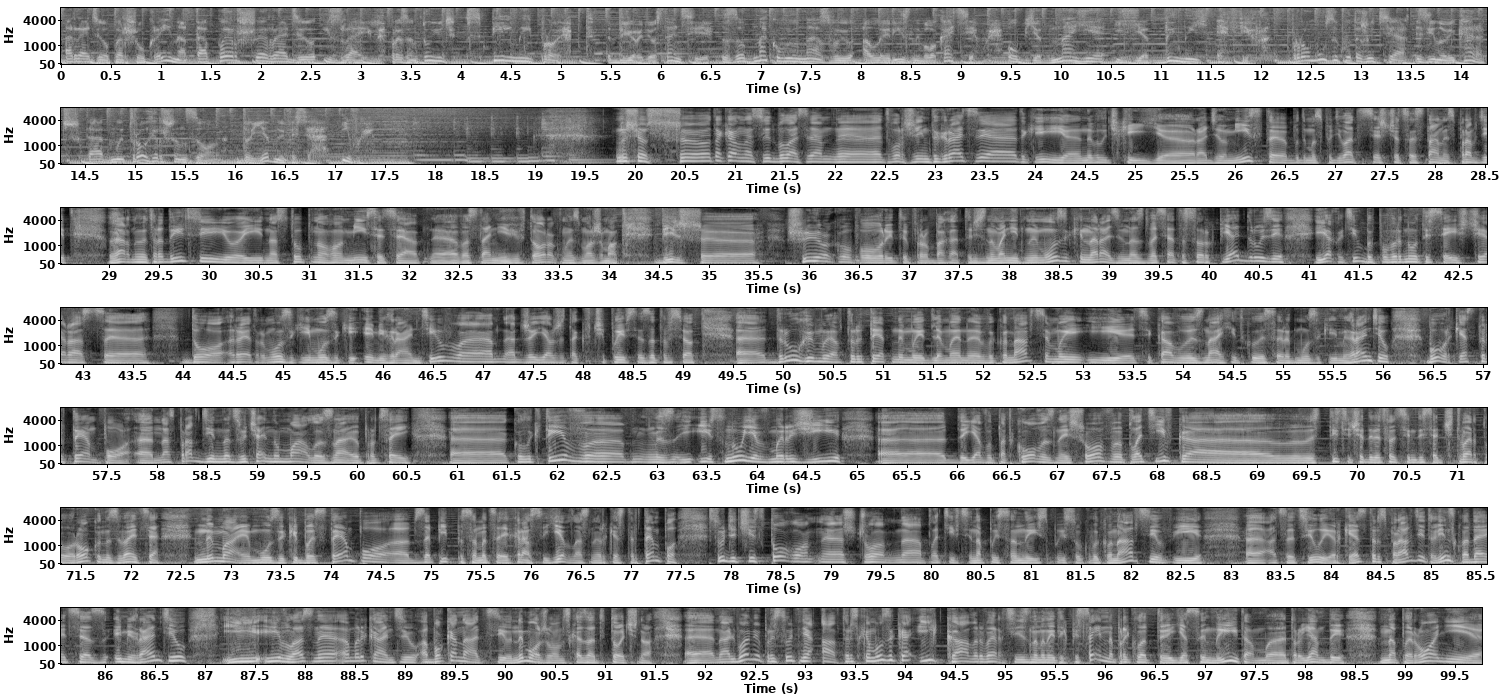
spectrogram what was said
Радіо Перша Україна та Перше Радіо Ізраїль презентують спільний проект. Дві радіостанції з однаковою назвою, але різними локаціями об'єднає єдиний ефір. Про музику та життя Зінові Карач та Дмитро Гершензон. Доєднуйтеся і ви. Ну що ж, е, така в нас відбулася е, творча інтеграція, такий е, невеличкий е, радіоміст. Будемо сподіватися, що це стане справді гарною традицією. І наступного місяця, е, в останній вівторок, ми зможемо більш е, широко поговорити про багато різноманітної музики. Наразі в нас 20.45, друзі. І я хотів би повернутися іще раз до ретро-музики і музики емігрантів, адже я вже так вчепився за то все. Другими авторитетними для мене виконавцями і цікавою знахідкою серед музики іммігрантів був оркестр Темпо. Е, насправді надзвичайно мало знаю про цей е, колектив. Е, існує в мережі, де я випадково знайшов платівка з 1974 року. Називається Немає музики без темпо. За підписами це якраз є власне оркестр Темпо. Судячи з того, що на платівці написаний список виконавців, і е, а це цілий оркестр. Справді то він складається з емігрантів і, і власне американців або канадців. Не можу вам сказати точно. Е, на альбомі присутня авторська музика і кавер-версії знаменитих пісень, наприклад, Ясини, там е, Троянди на пероні.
